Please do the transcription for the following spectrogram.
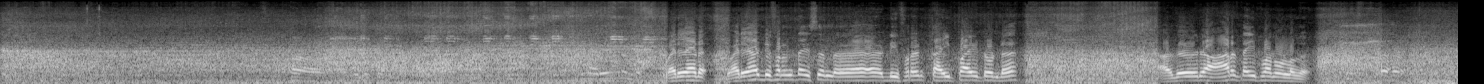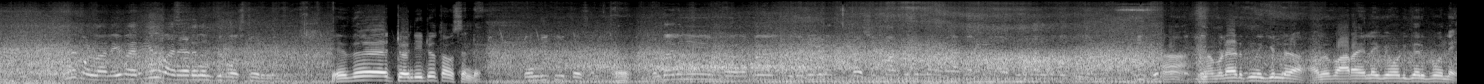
വരയാട് വരയാട് ഡിഫറെന്റ് ടൈസ് ഉണ്ട്. ഡിഫറെന്റ് ടൈപ്പ് ആയിട്ടുണ്ട്. അത് ഒരു ആറ് ടൈപ്പാണ് ഉള്ളത്. ഇത് twenty two thousand twenty two thousand എന്തായാലും ഈ നമ്മൾ നാഷണൽ മാർക്കറ്റിൽ ആ നമ്മുടെ അടുത്ത് നിൽക്കില്ലല്ലോ അത് പാറയിലേക്ക് ഓടിക്കറി പോലേ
